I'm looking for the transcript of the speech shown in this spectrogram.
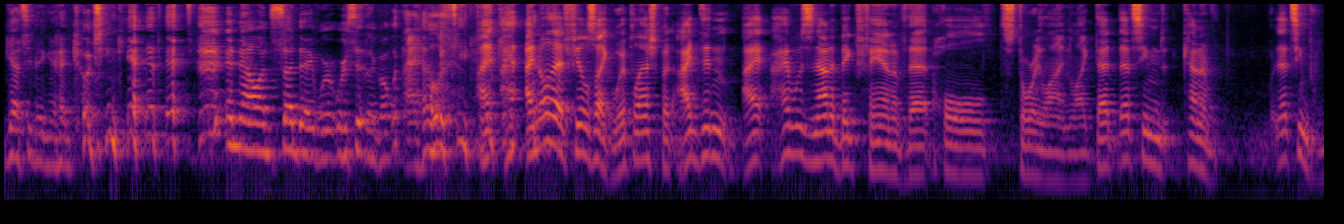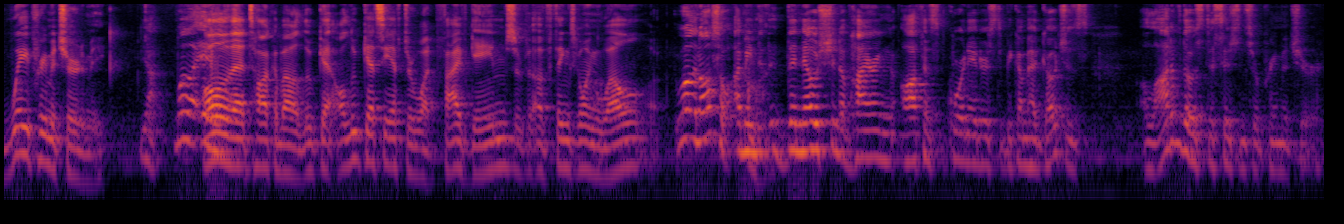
Getsy being a head coaching candidate, and now on Sunday we're, we're sitting there going, what the hell is he I, thinking? I I know that feels like whiplash, but I didn't. I, I was not a big fan of that whole storyline. Like that that seemed kind of that seemed way premature to me. Yeah, well, All of that talk about Luke, Get- all oh, Luke Getsy after what five games of, of things going well. well, and also I mean the, the notion of hiring offensive coordinators to become head coaches. A lot of those decisions are premature.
